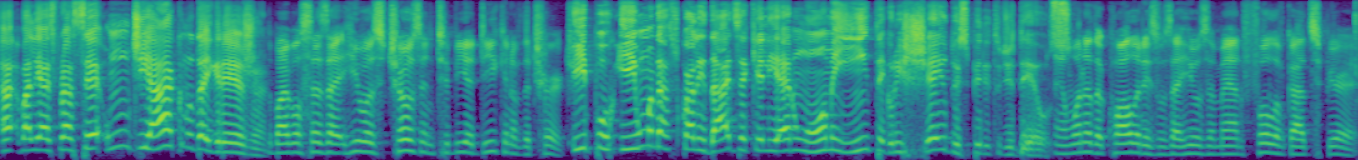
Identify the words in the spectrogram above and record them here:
ah, aliás, para ser um diácono da igreja. The Bible says that he was chosen to be a deacon of the church. E, por, e uma das qualidades é que ele era um homem íntegro e cheio do Espírito de Deus. And one of the qualities was that he was a man full of God's Spirit.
